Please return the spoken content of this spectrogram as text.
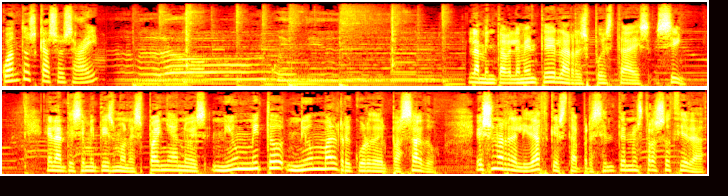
¿Cuántos casos hay? Lamentablemente la respuesta es sí. El antisemitismo en España no es ni un mito ni un mal recuerdo del pasado. Es una realidad que está presente en nuestra sociedad.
